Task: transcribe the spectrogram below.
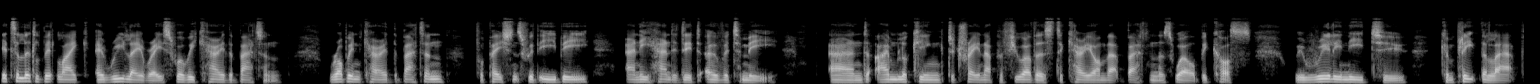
it's a little bit like a relay race where we carry the baton. Robin carried the baton for patients with EB and he handed it over to me. And I'm looking to train up a few others to carry on that baton as well because we really need to complete the lap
